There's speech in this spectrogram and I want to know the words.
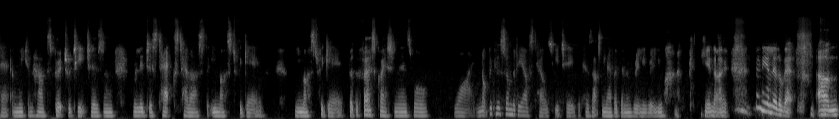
it and we can have spiritual teachers and religious texts tell us that you must forgive you must forgive. But the first question is well why? Not because somebody else tells you to because that's never going to really really work you know only a little bit. Um,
